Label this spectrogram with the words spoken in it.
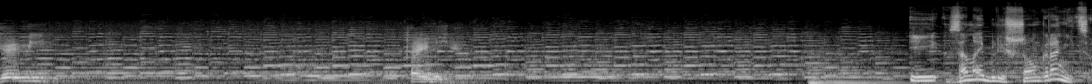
ziemi i za najbliższą granicą.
